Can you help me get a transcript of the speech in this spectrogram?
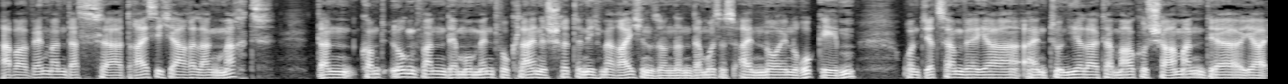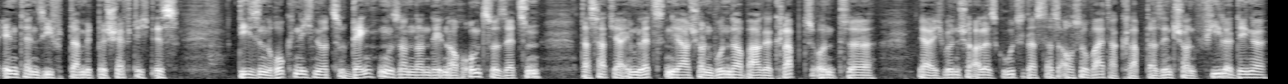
Aber wenn man das 30 Jahre lang macht, dann kommt irgendwann der Moment, wo kleine Schritte nicht mehr reichen, sondern da muss es einen neuen Ruck geben. Und jetzt haben wir ja einen Turnierleiter Markus Schamann, der ja intensiv damit beschäftigt ist, diesen Ruck nicht nur zu denken, sondern den auch umzusetzen. Das hat ja im letzten Jahr schon wunderbar geklappt und äh, ja, ich wünsche alles Gute, dass das auch so weiter klappt. Da sind schon viele Dinge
